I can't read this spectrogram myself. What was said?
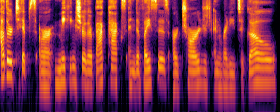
other tips are making sure their backpacks and devices are charged and ready to go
